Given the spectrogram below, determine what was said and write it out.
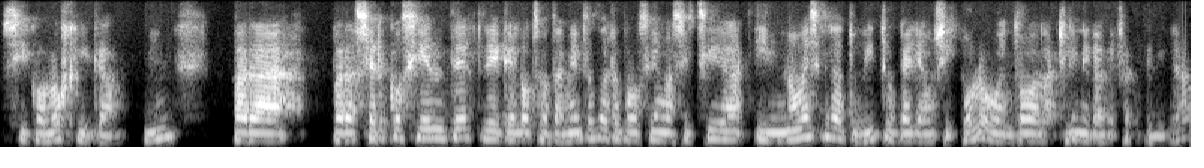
psicológica para, para ser conscientes de que los tratamientos de reproducción asistida, y no es gratuito que haya un psicólogo en todas las clínicas de fertilidad,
